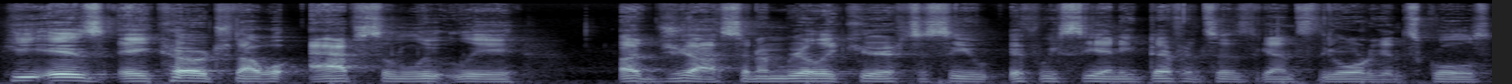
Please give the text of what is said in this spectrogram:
he is a coach that will absolutely adjust. And I'm really curious to see if we see any differences against the Oregon schools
